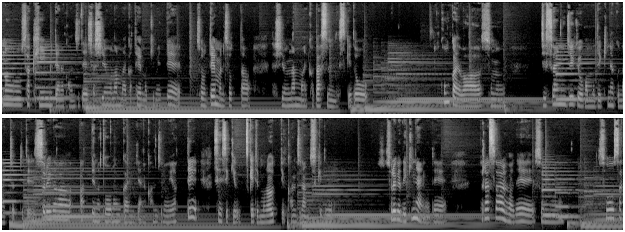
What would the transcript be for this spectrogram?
の作品みたいな感じで写真を何枚かテーマ決めてそのテーマに沿った写真を何枚か出すんですけど今回はその実際に授業がもうできなくなっちゃっててそれがあっての討論会みたいな感じのをやって成績をつけてもらうっていう感じなんですけどそれができないのでプラスアルファでその創作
